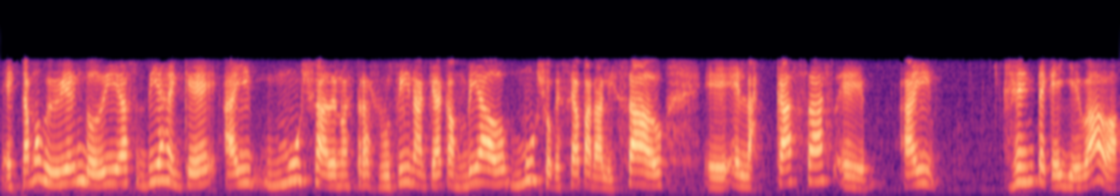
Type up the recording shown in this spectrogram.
Estamos viviendo días, días en que hay mucha de nuestra rutina que ha cambiado, mucho que se ha paralizado. Eh, en las casas eh, hay gente que llevaba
